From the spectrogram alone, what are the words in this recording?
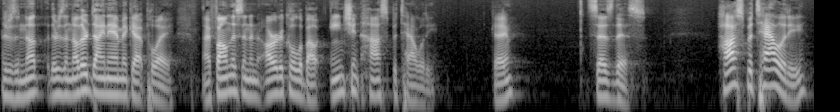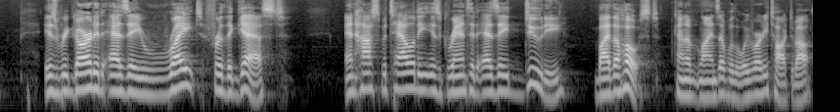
There's another, there's another dynamic at play. I found this in an article about ancient hospitality. Okay? It says this Hospitality is regarded as a right for the guest, and hospitality is granted as a duty by the host. Kind of lines up with what we've already talked about.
